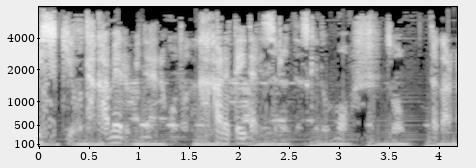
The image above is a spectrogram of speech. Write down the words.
意識を高めるみたいなことが書かれていたりするんですけども、そう。だから、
